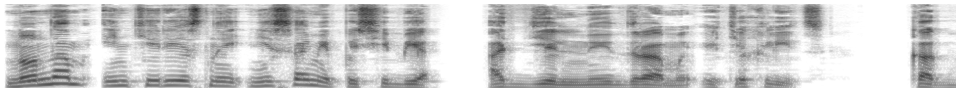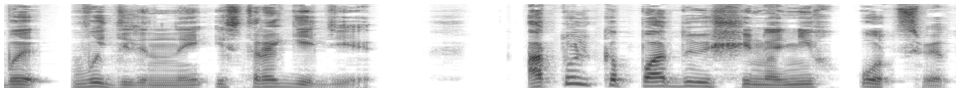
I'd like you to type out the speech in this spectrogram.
Но нам интересны не сами по себе отдельные драмы этих лиц, как бы выделенные из трагедии, а только падающий на них отцвет,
